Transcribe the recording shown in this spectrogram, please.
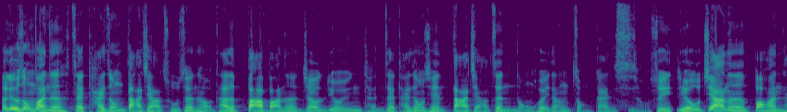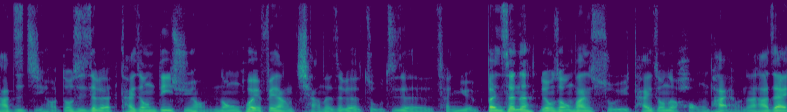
那刘松凡呢，在台中大甲出生哈，他的爸爸呢叫刘云腾，在台中县大甲镇农会当总干事哈，所以刘家呢，包含他自己哈，都是这个台中地区哈农会非常强的这个组织的成员。本身呢，刘松凡属于台中的红派哈，那他在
